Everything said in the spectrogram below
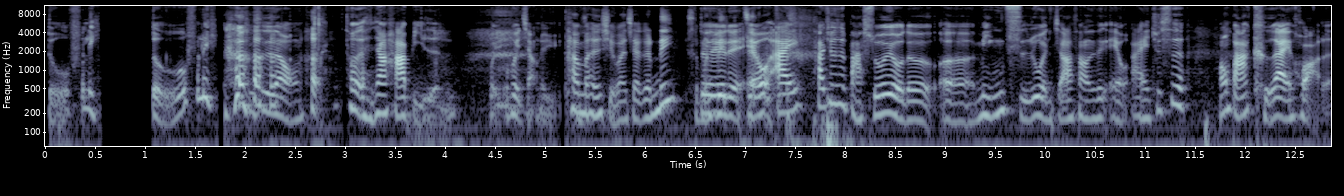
德弗里，德弗里就是那种，很像哈比人会会讲的语。他们很喜欢加个 li，什么对对对，li，他就是把所有的呃名词，如果你加上这个 li，就是好像把它可爱化了。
